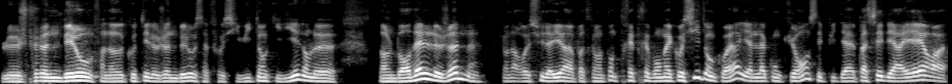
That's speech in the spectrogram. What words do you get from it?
le jeune Bélo, enfin d'un autre côté, le jeune Bélo, ça fait aussi huit ans qu'il y est dans le, dans le bordel, le jeune, qu'on a reçu d'ailleurs il n'y a pas très longtemps, très très bon mec aussi. Donc voilà, il y a de la concurrence. Et puis passer derrière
